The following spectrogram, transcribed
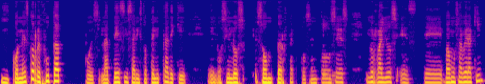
y con esto refuta pues la tesis aristotélica de que eh, los hilos son perfectos. Entonces, los rayos, este, vamos a ver aquí,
